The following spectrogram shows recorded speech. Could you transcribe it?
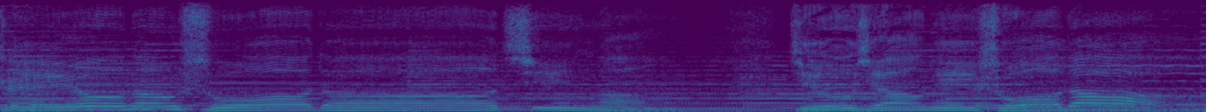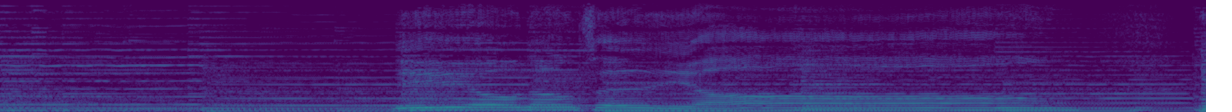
谁又能说得清啊？就像你说的，你又能怎样？孤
